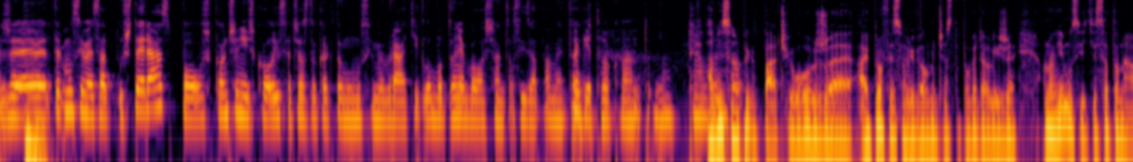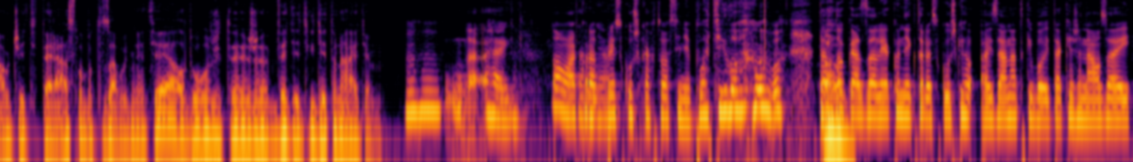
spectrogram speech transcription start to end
že te, musíme sa už teraz po skončení školy sa častokrát k tomu musíme vrátiť, lebo to nebola šanca si zapamätať. Tak je to kvantum, no. A mne sa napríklad páčilo, že aj profesori veľmi často povedali, že ono nemusíte sa to naučiť teraz, lebo to zabudnete, ale dôležité je, že vedieť, kde to nájdem. No, hej. No akurát nejak. pri skúškach to asi neplatilo, lebo tam A- dokázali, ako niektoré skúšky, aj zánatky boli také, že naozaj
